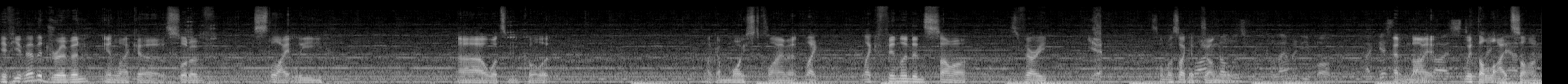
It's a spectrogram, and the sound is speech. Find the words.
If you've ever driven in like a sort of slightly, uh, what's it call it? Like a moist climate, like like Finland in summer It's very, yeah, it's almost like a jungle. At night with the lights on,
